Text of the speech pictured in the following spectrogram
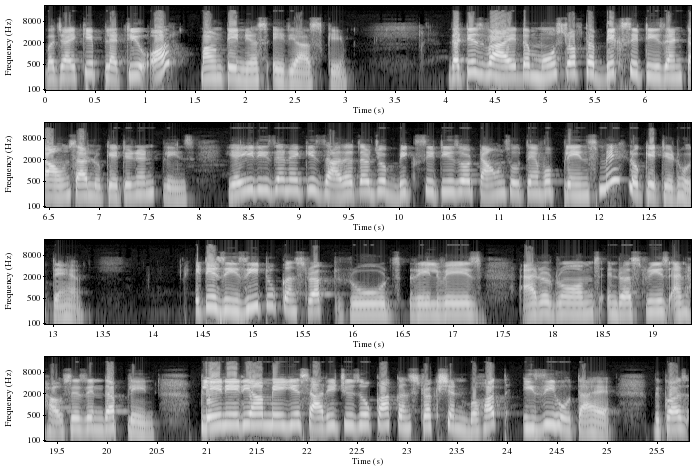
बजाय के प्लेट्यू और माउंटेनियस एरियाज़ के। That is why the most of the big cities and towns are located in plains यही रीज़न है कि ज़्यादातर जो बिग सिटीज़ और टाउन्स होते हैं, वो प्लेन्स में लोकेटेड होते हैं। It is easy to construct roads railways aerodromes industries and houses in the plain plain area में ये सारी चीज़ों का कंस्ट्रक्शन बहुत इजी होता है। बिकॉज़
